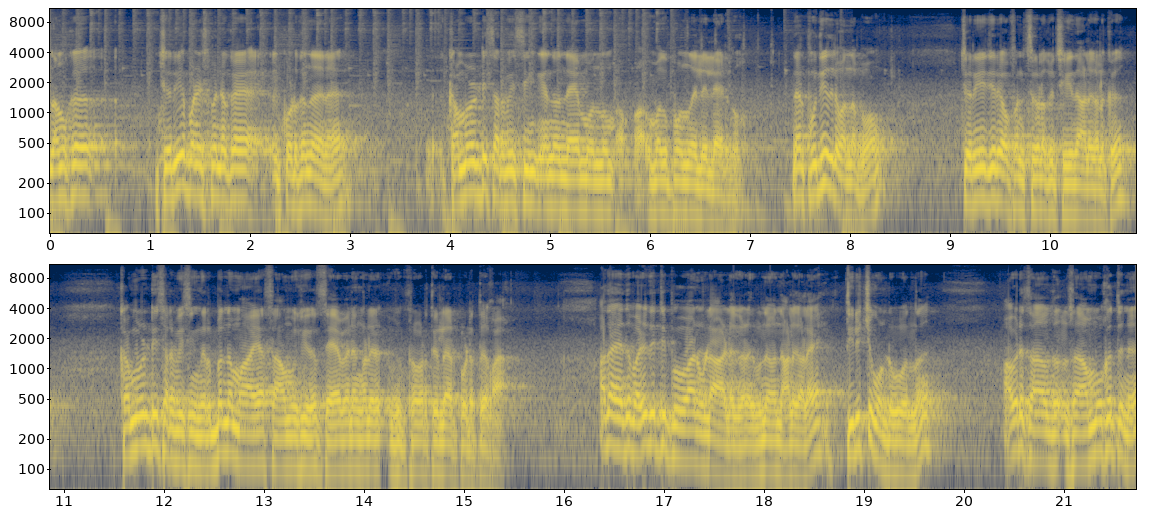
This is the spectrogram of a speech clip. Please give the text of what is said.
നമുക്ക് ചെറിയ പണിഷ്മെന്റൊക്കെ കൊടുക്കുന്നതിന് കമ്മ്യൂണിറ്റി സർവീസിങ് എന്ന നിയമമൊന്നും വകുപ്പൊന്നും ഇല്ലായിരുന്നു എന്നാൽ പുതിയതിൽ വന്നപ്പോൾ ചെറിയ ചെറിയ ഒഫൻസുകളൊക്കെ ചെയ്യുന്ന ആളുകൾക്ക് കമ്മ്യൂണിറ്റി സർവീസിംഗ് നിർബന്ധമായ സാമൂഹിക സേവനങ്ങൾ പ്രവർത്തികൾ ഏർപ്പെടുത്തുക. അതായത് വഴിതെറ്റിപ്പോകാനുള്ള ആളുകൾ വന്ന ആളുകളെ തിരിച്ചു കൊണ്ടുപോകുന്ന അവർ സമൂഹത്തിന്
